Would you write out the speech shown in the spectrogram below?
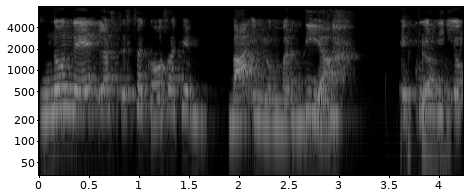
non è la stessa cosa che va in Lombardia. E quindi io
